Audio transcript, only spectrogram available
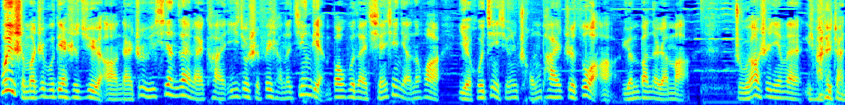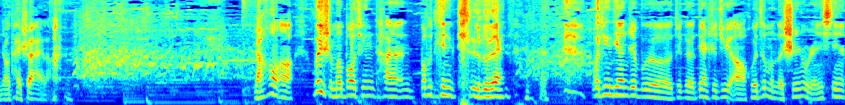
为什么这部电视剧啊，乃至于现在来看，依旧是非常的经典？包括在前些年的话，也会进行重拍制作啊。原班的人马，主要是因为里面的展昭太帅了。然后啊，为什么包青天包青天 包青天这部这个电视剧啊会这么的深入人心？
